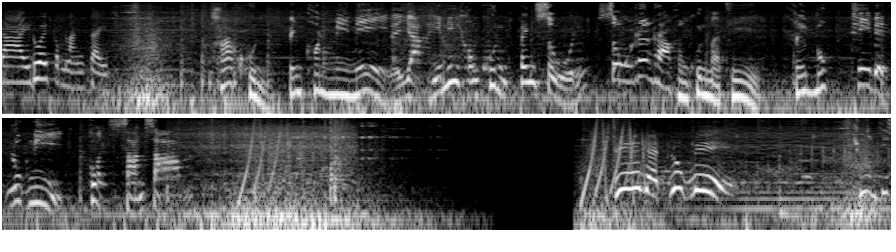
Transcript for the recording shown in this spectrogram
ได้ด้วยกำลังใจ ถ้าคุณเป็นคนมีหนี้และอยากให้หนี้ของคุณเป็นศูนย์ส่งเรื่องราวของคุณมาที่ Facebook ทีเด็ดลูกหนี้กด 33 ทีเด็ดลูกหนี้ช่วงที่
